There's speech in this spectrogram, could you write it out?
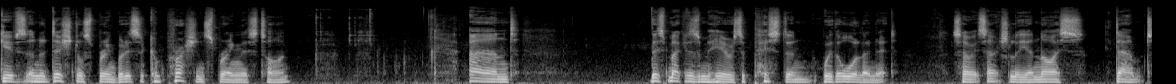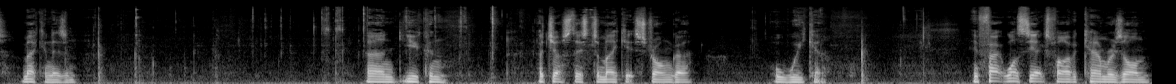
gives an additional spring, but it's a compression spring this time. And this mechanism here is a piston with oil in it. So it's actually a nice damped mechanism. And you can adjust this to make it stronger or weaker. In fact, once the X5 camera is on,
